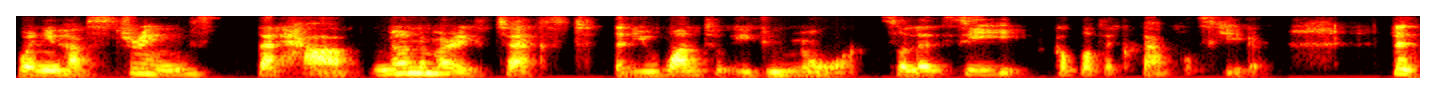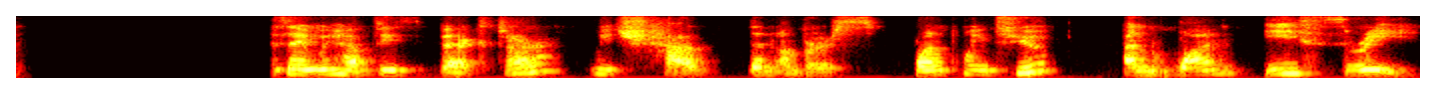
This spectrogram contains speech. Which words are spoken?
when you have strings that have non-numeric text that you want to ignore. So let's see a couple of examples here. Let's say we have this vector, which has the numbers 1.2 and 1e3.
